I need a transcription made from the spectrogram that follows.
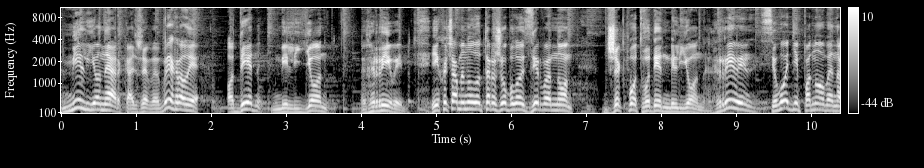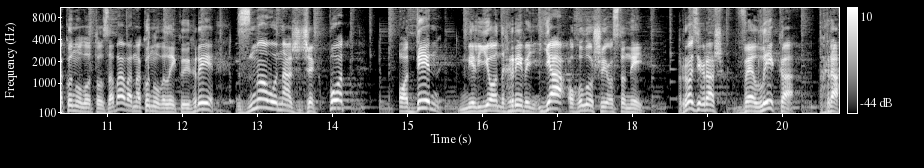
мільйонерка, адже ви виграли 1 мільйон гривень. І хоча минулого тиражу було зірвано джекпот в 1 мільйон гривень, сьогодні, панове, на кону лото забава, на кону великої гри, знову наш джекпот 1 мільйон гривень. Я оголошую основний розіграш Велика гра.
